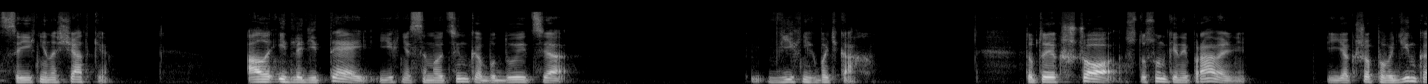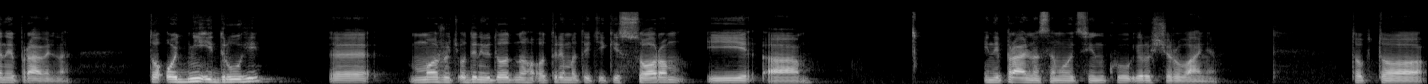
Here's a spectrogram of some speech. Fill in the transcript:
це їхні нащадки. Але і для дітей їхня самооцінка будується в їхніх батьках. Тобто, якщо стосунки неправильні, якщо поведінка неправильна, то одні і другі е, можуть один від одного отримати тільки сором і, а, і неправильну самооцінку і розчарування. Тобто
